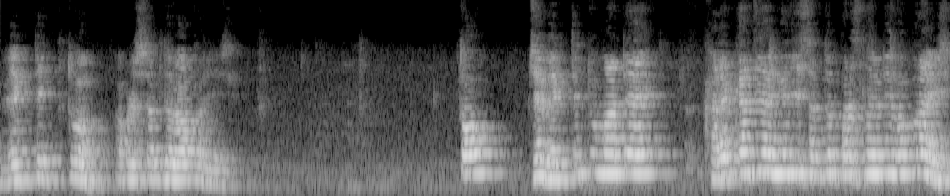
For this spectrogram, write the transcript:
વ્યક્તિત્વ. આપણે શબ્દ વાપરીએ છીએ. તો જે વ્યક્તિત્વ માટે ખરેખર જે અંગ્રેજી શબ્દ પર્સનાલિટી વપરાય છે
